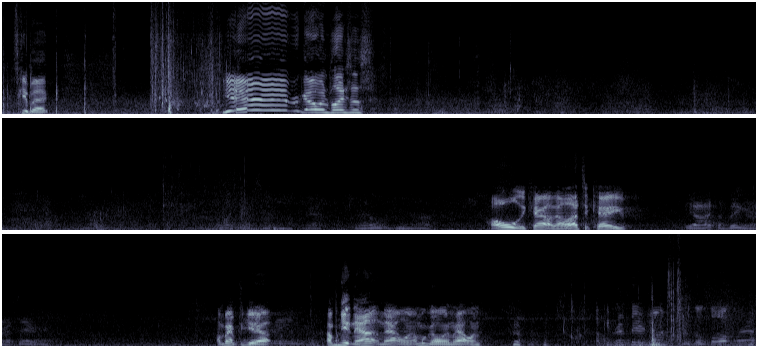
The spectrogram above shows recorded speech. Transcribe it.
let's get back. Yeah, we're going places. Holy cow, now that's a cave. Yeah, that's a big one right there. I'm gonna have to get out. I'm getting out in that one. I'm gonna go in that one. Bucket right there, John, with those logs around.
